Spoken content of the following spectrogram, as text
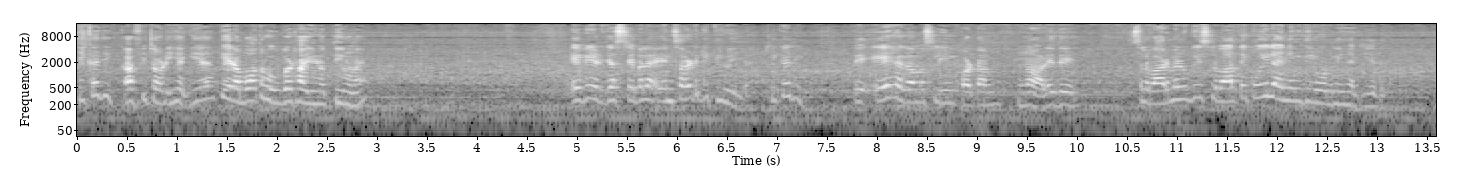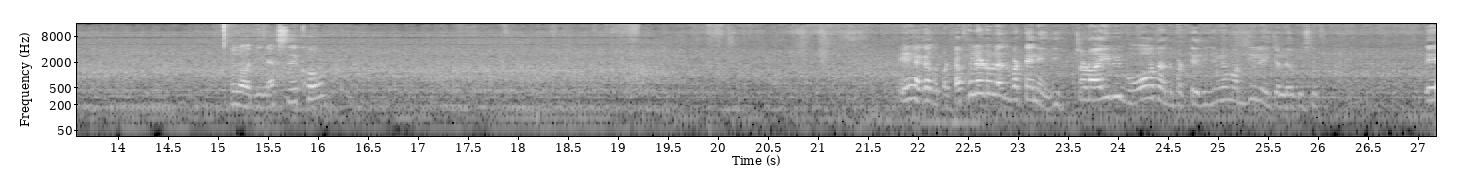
ਠੀਕ ਹੈ ਜੀ, ਕਾਫੀ ਚੌੜੀ ਹੈਗੀ ਹੈ। ਘੇਰਾ ਬਹੁਤ ਹੋਊਗਾ 28 29 ਹੋਣਾ ਹੈ। ਇਹ ਵੀ ਐਡਜਸਟੇਬਲ ਹੈ ਇਨਸਰਟ ਕੀਤੀ ਹੋਈ ਹੈ, ਠੀਕ ਹੈ ਜੀ? ਤੇ ਇਹ ਹੈਗਾ ਮਸਲੀਨ ਕਾਟਨ ਨਾਲ ਇਹਦੇ। ਸਲਵਾਰ ਮਿਲੂਗੀ, ਸਲਵਾਰ ਤੇ ਕੋਈ ਲਾਈਨਿੰਗ ਦੀ ਲੋੜ ਨਹੀਂ ਹੈਗੀ ਇਹਦੇ। ਲਓ ਜੀ ਨੈਕਸਟ ਦੇਖੋ। ਇਹ ਹੈਗਾ ਦੁਪੱਟਾ ਖੁੱਲੇ ਡੁੱਲੇ ਦੁਪੱਟੇ ਨਹੀਂ ਜੀ। ਚੌੜਾਈ ਵੀ ਬਹੁਤ ਹੈ ਦੁਪੱਟੇ ਦੀ, ਜਿਵੇਂ ਮਰਜ਼ੀ ਲਈ ਚੱਲਿਓ ਤੁਸੀਂ। ਤੇ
